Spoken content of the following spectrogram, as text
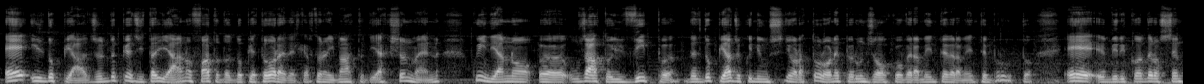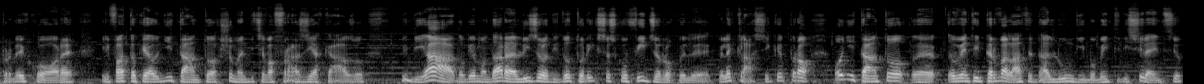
è il doppiaggio, il doppiaggio italiano fatto dal doppiatore del cartone animato di Action Man, quindi hanno eh, usato il VIP del doppiaggio, quindi un signor attorone per un gioco veramente veramente brutto. E vi ricorderò sempre nel cuore il fatto che ogni tanto Action Man diceva frasi a caso, quindi ah dobbiamo andare all'isola di Dottor X e sconfiggerlo, quelle, quelle classiche, però ogni tanto eh, ovviamente intervallate da lunghi momenti di silenzio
